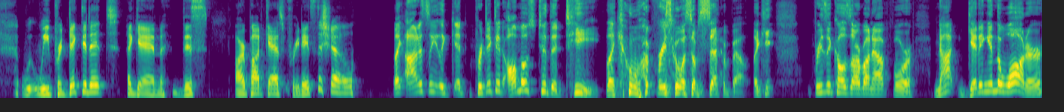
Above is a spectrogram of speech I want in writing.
we, we predicted it again. This our podcast predates the show. Like honestly, like it predicted almost to the T, like what Frieza was upset about. Like he Frieza calls Zarbon out for not getting in the water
